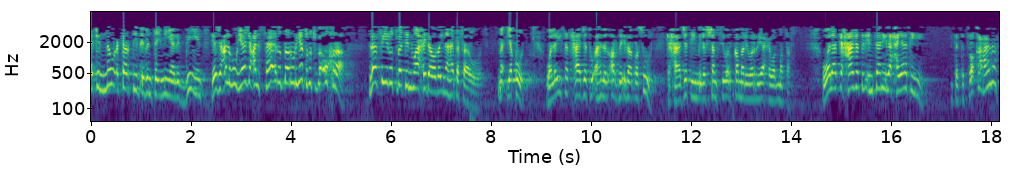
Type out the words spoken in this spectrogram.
لكن نوع ترتيب ابن تيمية للدين يجعله يجعل سائر الضروريات رتبة أخرى. لا في رتبة واحدة وبينها تفاوت. يقول وليست حاجة أهل الأرض إلى الرسول كحاجتهم إلى الشمس والقمر والرياح والمطر. ولا كحاجة الإنسان إلى حياته. أنت تتوقع هذا؟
